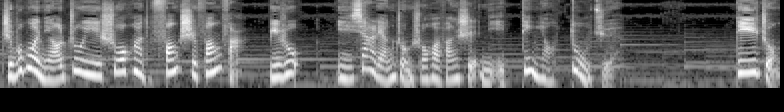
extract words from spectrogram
只不过你要注意说话的方式方法，比如以下两种说话方式，你一定要杜绝。第一种，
